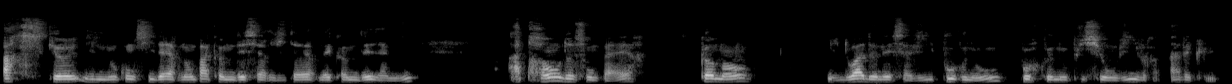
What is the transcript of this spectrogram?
parce qu'il nous considère non pas comme des serviteurs, mais comme des amis, apprend de son Père comment il doit donner sa vie pour nous, pour que nous puissions vivre avec lui.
